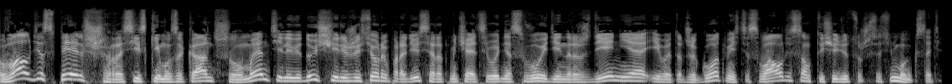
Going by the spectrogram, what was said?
Валдис Пельш, российский музыкант, шоумен, телеведущий, режиссер и продюсер, отмечает сегодня свой день рождения, и в этот же год вместе с Валдисом, в 1967 кстати,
